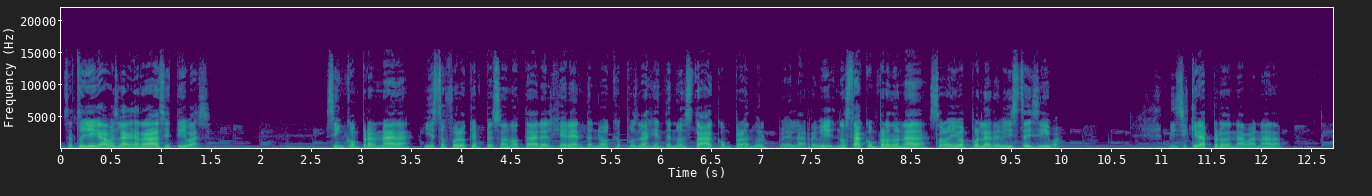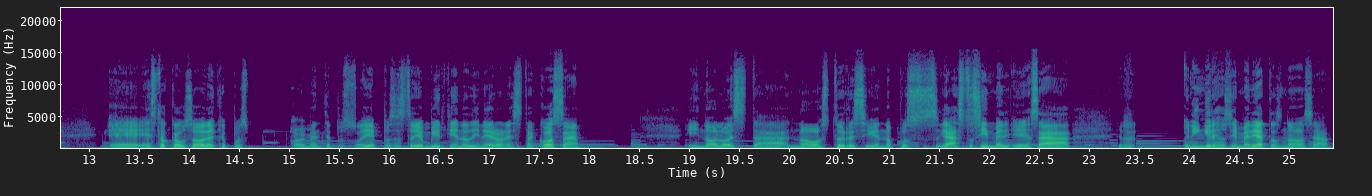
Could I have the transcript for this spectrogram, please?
O sea, tú llegabas, la agarrabas y te ibas. Sin comprar nada. Y esto fue lo que empezó a notar el gerente, ¿no? Que pues la gente no estaba comprando la revista. No estaba comprando nada. Solo iba por la revista y se iba. Ni siquiera perdonaba nada. Eh, esto causó de que pues obviamente, pues, oye, pues estoy invirtiendo dinero en esta cosa y no lo está, no estoy recibiendo, pues, gastos inmediatos, eh, o sea, ingresos inmediatos, ¿no? O sea,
